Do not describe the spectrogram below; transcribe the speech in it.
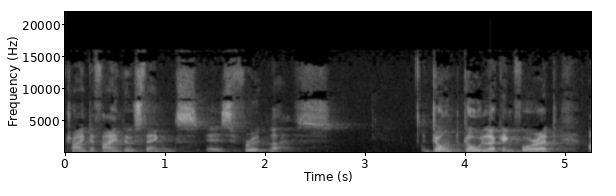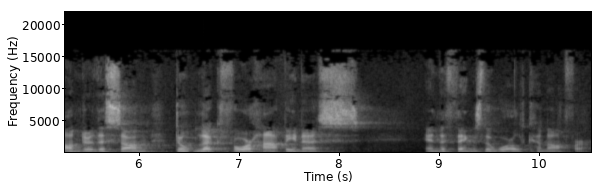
trying to find those things is fruitless. Don't go looking for it under the sun. Don't look for happiness in the things the world can offer.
